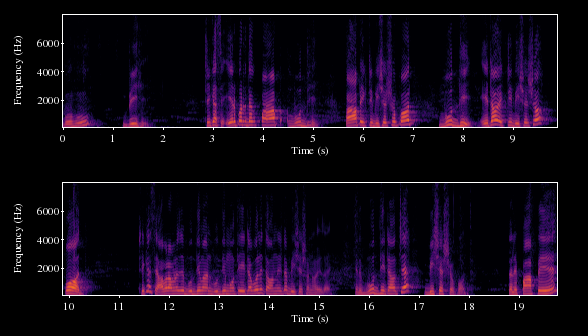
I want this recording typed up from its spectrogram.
বহু ব্রীহি। ঠিক আছে, এরপরে দেখো পাপ বুদ্ধি। পাপ একটি বিশেষ পদ, বুদ্ধি এটাও একটি বিশেষ পদ। ঠিক আছে, আবার আমরা যে বুদ্ধিমান, বুদ্ধিমতী এটা বলি, তখন এটা বিশেষণ হয়ে যায়। কিন্তু বুদ্ধিটা হচ্ছে বিশেষ্য পদ। তাহলে পাপে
